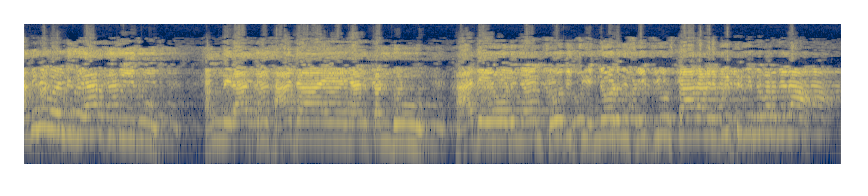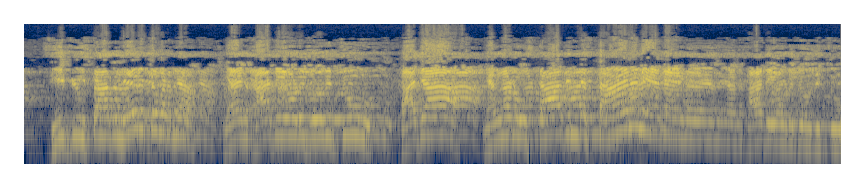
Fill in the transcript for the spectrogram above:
അതിനു വേണ്ടി സിയാറത്ത് ചെയ്തു. അന്ന് രാത്രി ഹാജായെ ഞാൻ കണ്ടു. ഹാജയോട് ഞാൻ ചോദിച്ചു എന്നോട് സി പി ഉസ്താദ് അവരെ വീട്ടിൽ നിന്ന് പറഞ്ഞതാ? സി പി ഉസ്താദ് നേരിട്ട് പറഞ്ഞ ഞാൻ ഹാജയോട് ചോദിച്ചു ഹാജ ഞങ്ങളുടെ ഉസ്താദിന്റെ സ്ഥാനം ഏതാണ് എന്ന് ഞാൻ ഹാജയോട് ചോദിച്ചു.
